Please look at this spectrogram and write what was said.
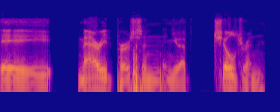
a married person and you have children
